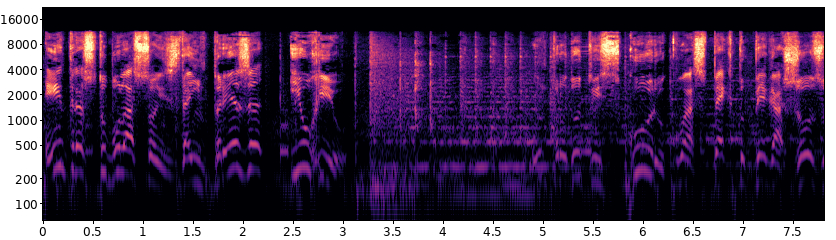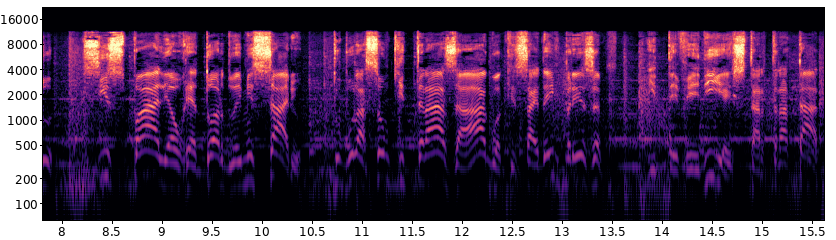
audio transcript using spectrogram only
entre as tubulações da empresa e o rio. Um produto escuro com aspecto pegajoso se espalha ao redor do emissário, tubulação que traz a água que sai da empresa e deveria estar tratada.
